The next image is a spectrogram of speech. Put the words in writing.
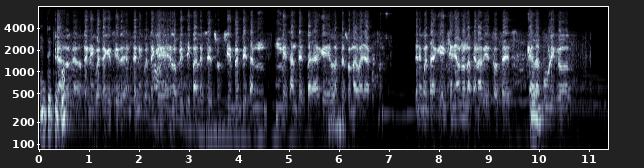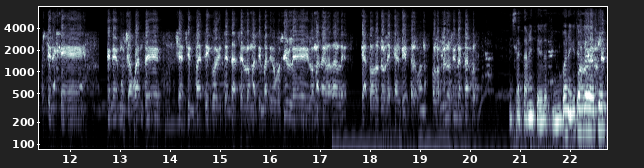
en tu equipo? Claro, claro, Exactamente. Bueno, yo tengo que decir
